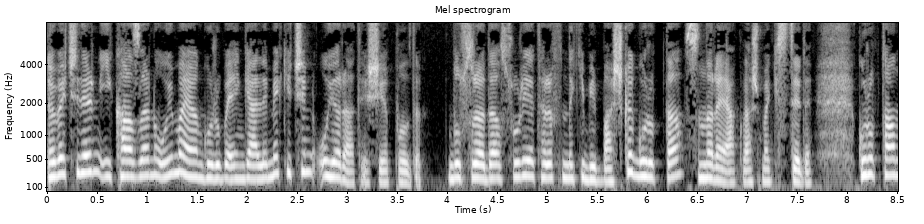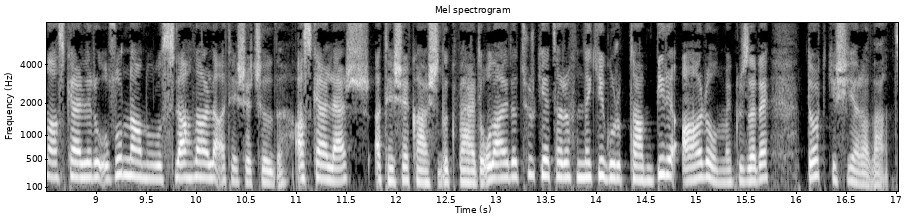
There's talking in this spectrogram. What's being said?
Nöbetçilerin ikazlarına uymayan grubu engellemek için uyarı ateşi yapıldı. Bu sırada Suriye tarafındaki bir başka grup da sınıra yaklaşmak istedi. Gruptan askerleri uzun namlulu silahlarla ateş açıldı. Askerler ateşe karşılık verdi. Olayda Türkiye tarafındaki gruptan biri ağır olmak üzere 4 kişi yaralandı.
